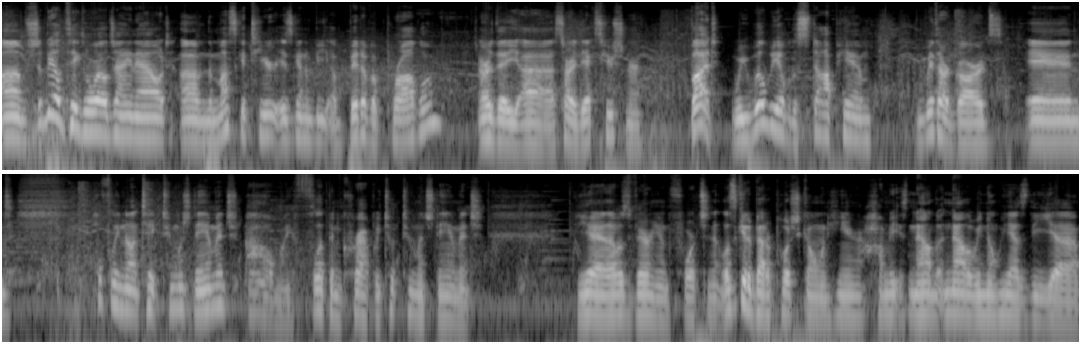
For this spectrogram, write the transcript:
Um, should be able to take the Royal Giant out. Um, the Musketeer is going to be a bit of a problem. Or the, uh, sorry, the Executioner. But we will be able to stop him with our guards. And hopefully not take too much damage. Oh, my flipping crap. We took too much damage. Yeah, that was very unfortunate. Let's get a better push going here. Now that now that we know he has the uh,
